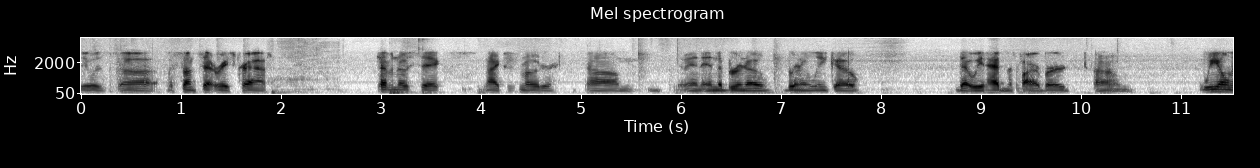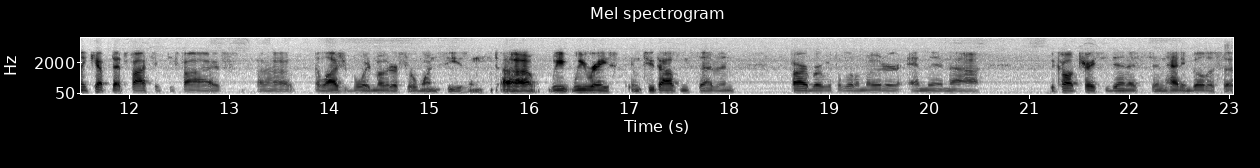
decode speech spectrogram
It was uh, a Sunset Racecraft 706 nitrous motor, um, and, and the Bruno Bruno Lenco that we had had in the Firebird. Um, we only kept that 555 uh, Elijah Boyd motor for one season. Uh, we we raced in 2007 Firebird with a little motor, and then uh, we called Tracy Dennis and had him build us a,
